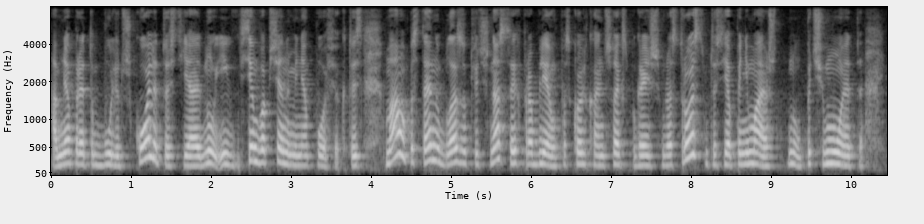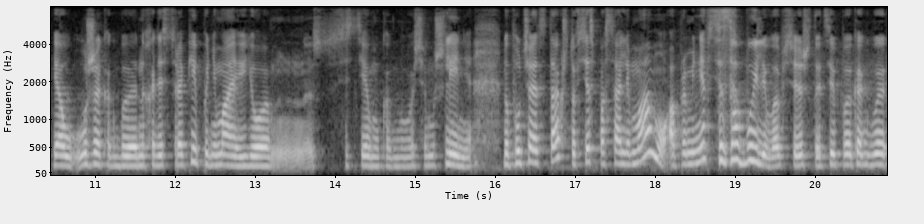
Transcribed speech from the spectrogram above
А меня при этом булят в школе. То есть я... Ну, и всем вообще на меня пофиг. То есть мама постоянно была заключена в своих проблемах, поскольку она человек с пограничным расстройством. То есть я понимаю, что, ну, почему это. Я уже уже как бы находясь в терапии, понимаю ее систему как бы вообще мышления. Но получается так, что все спасали маму, а про меня все забыли вообще, что типа как бы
